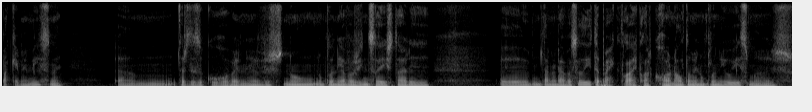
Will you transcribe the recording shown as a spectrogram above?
Pá, que é mesmo isso, né? Um, estás a dizer que o Robert Neves não, não planeava aos 26 estar, uh, uh, estar na Arábia Saudita. Pá, é, é claro que o Ronaldo também não planeou isso, mas.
